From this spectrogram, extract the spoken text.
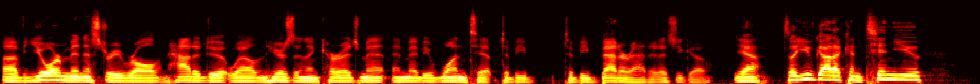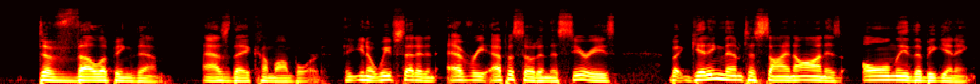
of your ministry role and how to do it well, and here's an encouragement and maybe one tip to be to be better at it as you go. Yeah. So you've got to continue developing them as they come on board. You know, we've said it in every episode in this series, but getting them to sign on is only the beginning.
